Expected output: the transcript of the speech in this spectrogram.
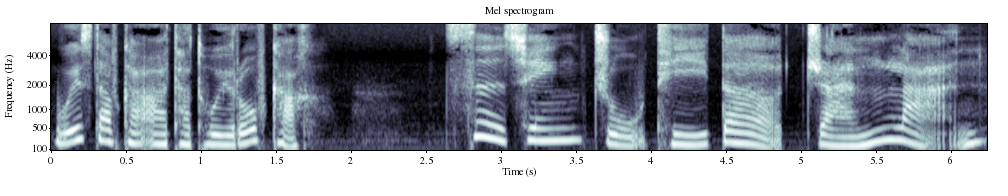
выставка о татуировках。刺青主题的展览，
